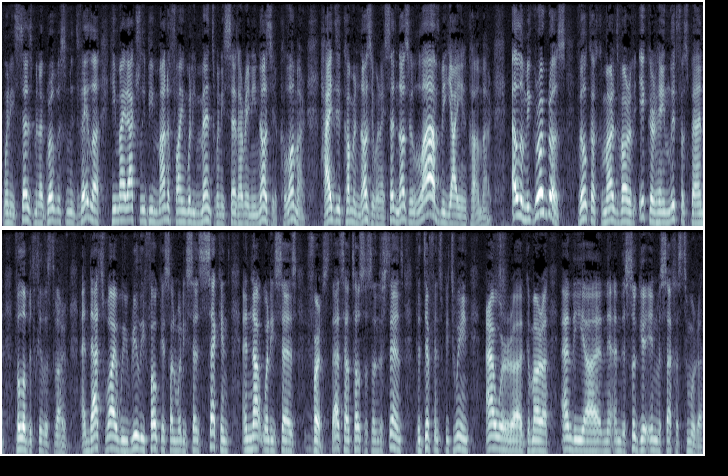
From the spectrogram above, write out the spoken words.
when he says minagrogos midvela. He might actually be modifying what he meant when he said harini nazir. Kolomar, haidid kamer nazir. When I said nazir, love mi yayin kamar. And that's why we really focus on what he says second and not what he says first. That's how Tosos understands the difference between our uh, Gemara and the, uh, and the, and the sugya in Maseches Tamura.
